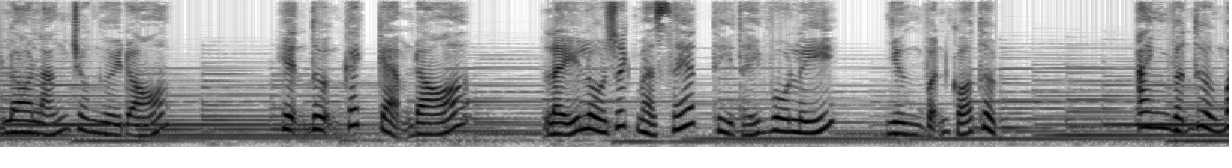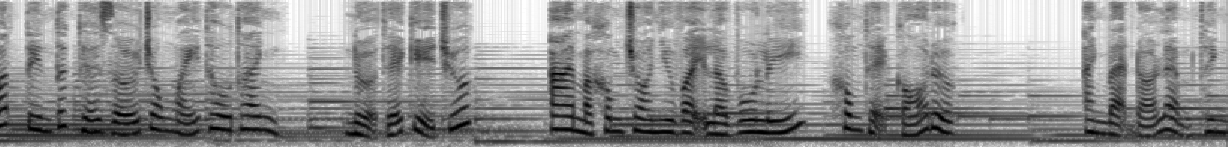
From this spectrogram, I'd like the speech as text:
lo lắng cho người đó. Hiện tượng cách cảm đó, lấy logic mà xét thì thấy vô lý, nhưng vẫn có thực. Anh vẫn thường bắt tin tức thế giới trong máy thâu thanh, Nửa thế kỷ trước, ai mà không cho như vậy là vô lý, không thể có được. Anh bạn đó làm thinh.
